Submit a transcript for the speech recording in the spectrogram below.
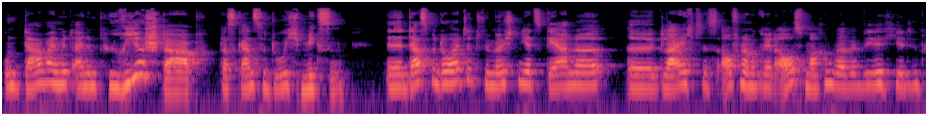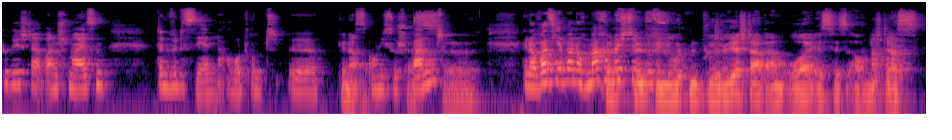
und dabei mit einem Pürierstab das Ganze durchmixen. Äh, das bedeutet, wir möchten jetzt gerne äh, gleich das Aufnahmegerät ausmachen, weil wenn wir hier den Pürierstab anschmeißen, dann wird es sehr laut und äh, Genau. ist auch nicht so spannend. Das, äh, genau, was ich aber noch machen fünf, möchte, fünf Minuten Pürierstab am Ohr ist jetzt auch nicht das,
